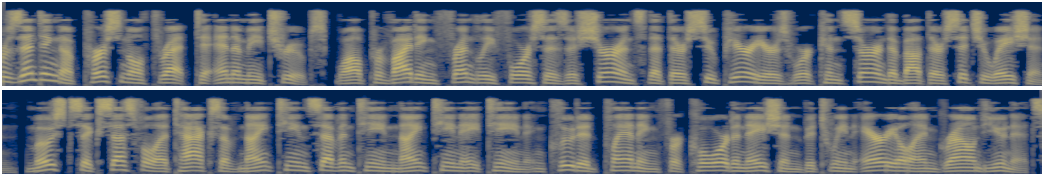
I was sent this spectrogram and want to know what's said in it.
presenting a personal threat to enemy troops, while providing friendly forces assurance that their superiors were concerned about their situation. Most successful attacks of 1917-1918 included planning for coordination between aerial and ground units,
